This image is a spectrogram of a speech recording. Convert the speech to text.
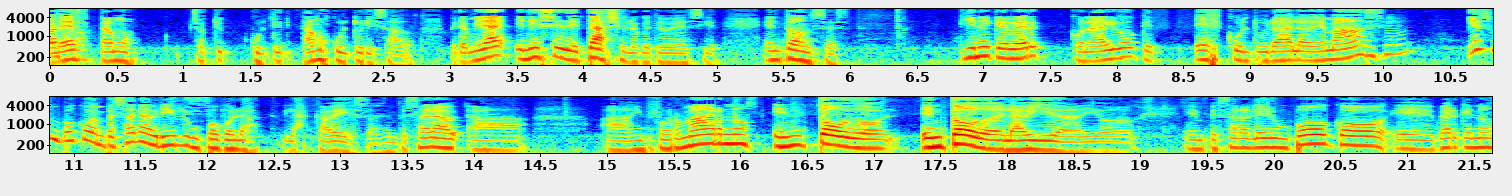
entendés? Estamos, yo estoy culturi- estamos culturizados. Pero mirá en ese detalle lo que te voy a decir. Entonces, tiene que ver con algo que es cultural además, y es un poco empezar a abrir un poco las, las cabezas, empezar a, a- a informarnos en todo, en todo de la vida, digo, empezar a leer un poco, eh, ver que no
